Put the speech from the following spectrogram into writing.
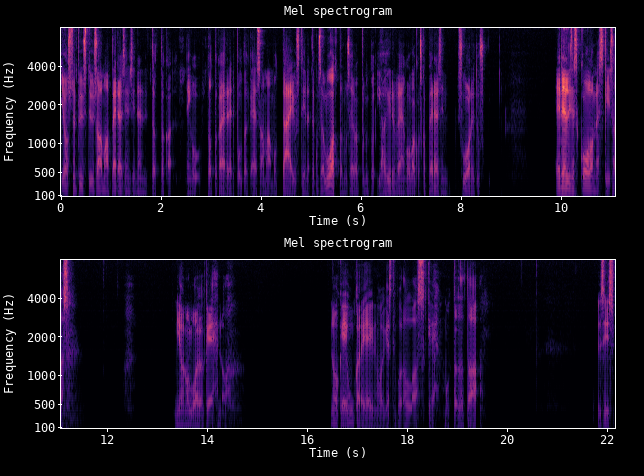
jos ne pystyy saamaan peräisin sinne, niin totta kai, niin kuin, totta kai Red Bull tekee samaa, mutta tämä justiin, että kun se luottamus ei välttämättä ole ihan hirveän kova, koska peräisin suoritus edellisessä kolmes kisas niin on ollut aika kehnoa. No okei, Unkari ei oikeasti voida laskea, mutta tota, siis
